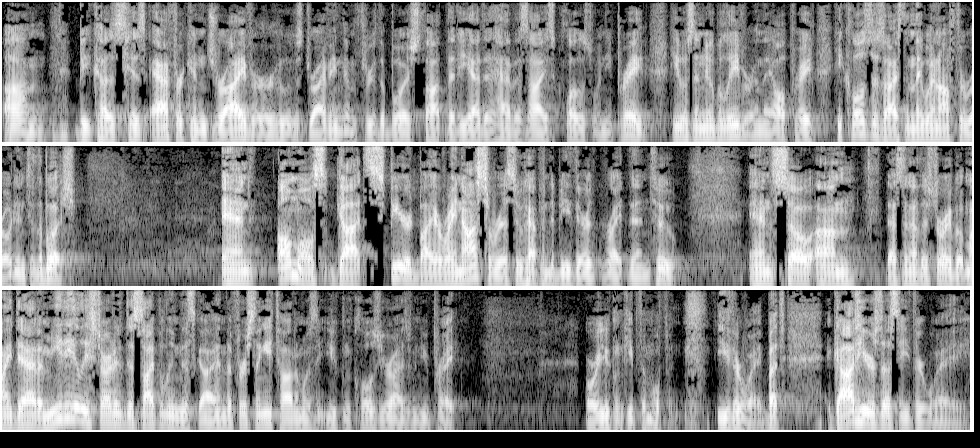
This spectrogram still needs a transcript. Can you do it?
um, because his African driver, who was driving them through the bush, thought that he had to have his eyes closed when he prayed. He was a new believer, and they all prayed. He closed his eyes, and they went off the road into the bush and almost got speared by a rhinoceros who happened to be there right then, too. And so um, that's another story. But my dad immediately started discipling this guy, and the first thing he taught him was that you can close your eyes when you pray, or you can keep them open. either way. But God hears us either way.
